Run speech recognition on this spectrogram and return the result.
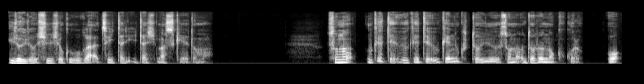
いろいろ就職語がついたりいたしますけれどもその受けて受けて受け抜くというその泥の心を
